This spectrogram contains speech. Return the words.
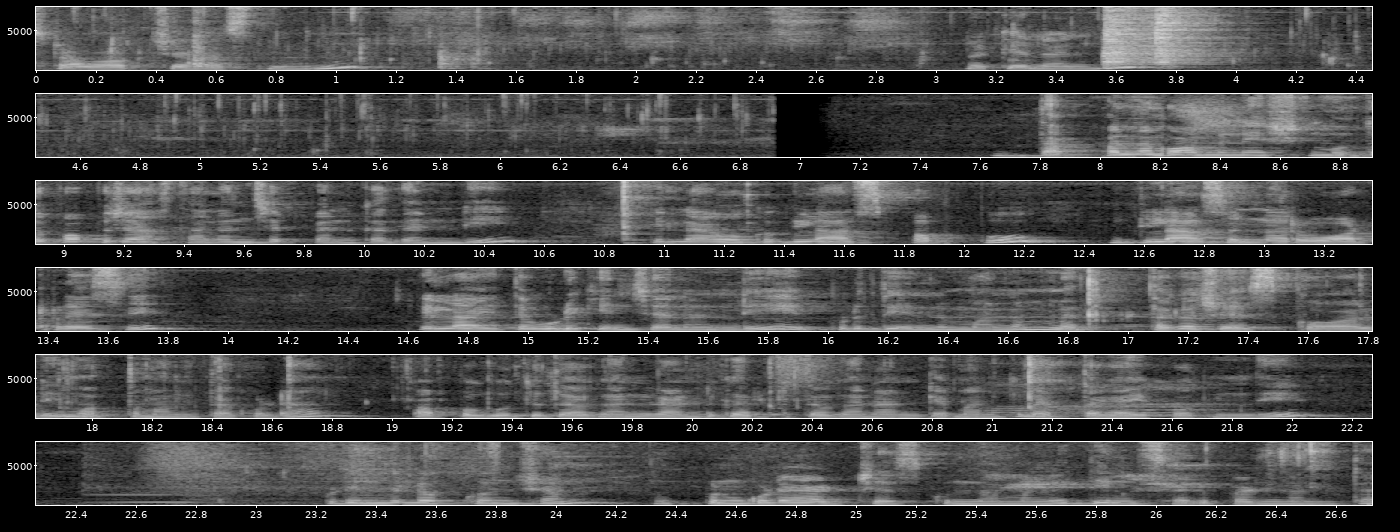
స్టవ్ ఆఫ్ చేస్తున్నాను ఓకేనండి? దప్పల కాంబినేషన్ ముద్దపప్పు చేస్తానని చెప్పాను కదండి. ఇలా ఒక గ్లాస్ పప్పు గ్లాసున్నర వాటర్ వేసి ఇలా అయితే ఉడికించానండి. ఇప్పుడు దీన్ని మనం మెత్తగా చేసుకోవాలి మొత్తం అంతా కూడా. పప్పు గుత్తుతో కానీ ఇలాంటి గరిటతో కానీ అంటే మనకి మెత్తగా అయిపోతుంది. ఇప్పుడు ఇందులో కొంచెం ఉప్పును కూడా యాడ్ చేసుకుందామని దీనికి సరిపడినంత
